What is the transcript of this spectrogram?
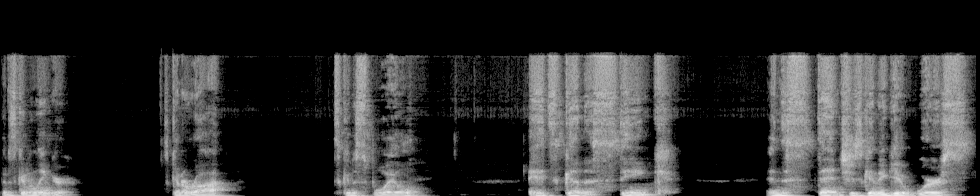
But it's going to linger. It's going to rot. It's going to spoil. It's going to stink. And the stench is going to get worse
